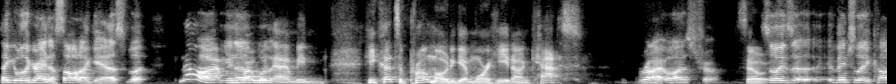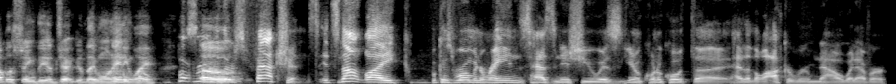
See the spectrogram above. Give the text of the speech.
take it with a grain of salt, I guess. But No, Uh, I you mean, know, why would but- I mean? He cuts a promo to get more heat on Cass. right, well, that's true. So, So he's uh, eventually accomplishing the objective they want anyway. But remember, there's factions. It's not like because Roman Reigns has an issue as you know, quote unquote, the head of the locker room now, whatever.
